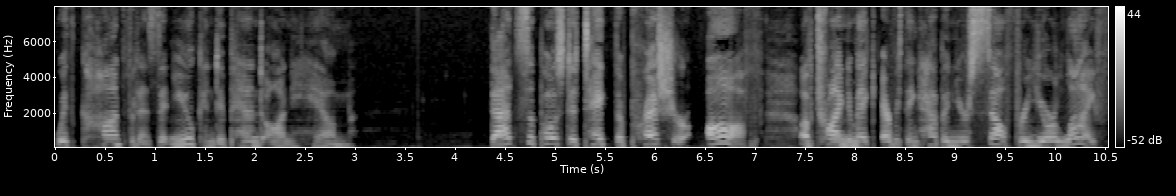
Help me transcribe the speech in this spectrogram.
with confidence that you can depend on Him. That's supposed to take the pressure off of trying to make everything happen yourself for your life.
